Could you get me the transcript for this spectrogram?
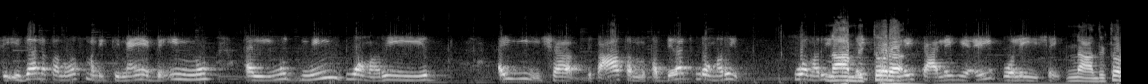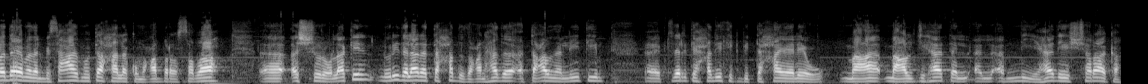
في إزالة الوصمة الاجتماعية بإنه المدمن هو مريض. أي شاب بيتعاطى المخدرات هو مريض. هو مريض نعم، ليس- دكتورة. ليس عليه عيب ولا أي شيء. نعم دكتورة دائما المساحات متاحة لكم عبر الصباح آه، الشروق. لكن نريد الآن التحدث عن هذا التعاون اللي أنت آه، ابتدأت حديثك بالتحايا له مع مع الجهات ال- الأمنية. هذه الشراكة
